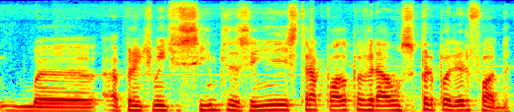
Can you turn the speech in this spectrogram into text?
ah, aparentemente simples assim e extrapola pra virar um superpoder foda.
